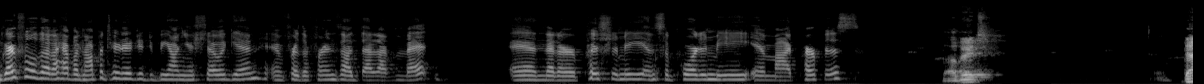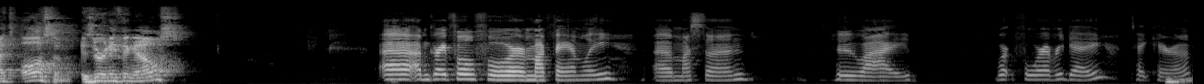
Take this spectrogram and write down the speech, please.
grateful that I have an opportunity to be on your show again, and for the friends I, that I've met and that are pushing me and supporting me in my purpose. Love it. That's awesome. Is there anything else? Uh, I'm grateful for my family, uh, my son, who I work for every day, take care of.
